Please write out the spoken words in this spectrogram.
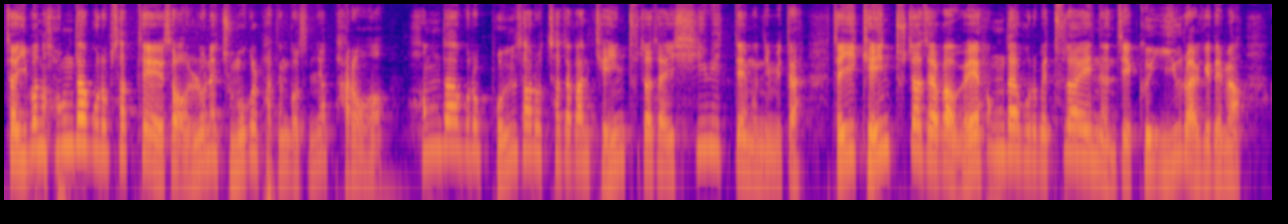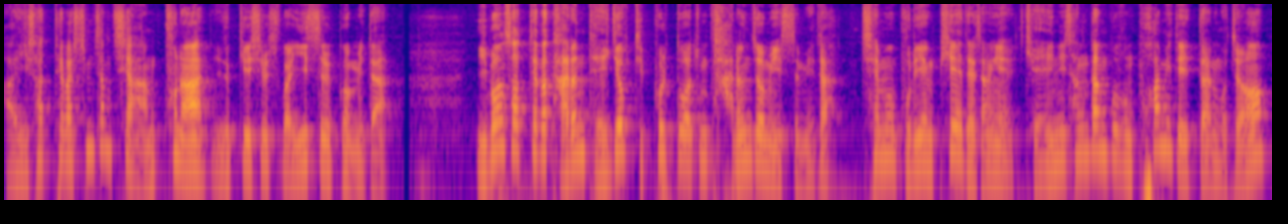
자, 이번 헝다그룹 사태에서 언론의 주목을 받은 것은요, 바로 헝다그룹 본사로 찾아간 개인 투자자의 시위 때문입니다. 자, 이 개인 투자자가 왜 헝다그룹에 투자했는지 그 이유를 알게 되면, 아, 이 사태가 심상치 않구나 느끼실 수가 있을 겁니다. 이번 사태가 다른 대기업 디폴트와 좀 다른 점이 있습니다. 채무 불이행 피해 대상에 개인이 상당 부분 포함이 되어 있다는 거죠.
